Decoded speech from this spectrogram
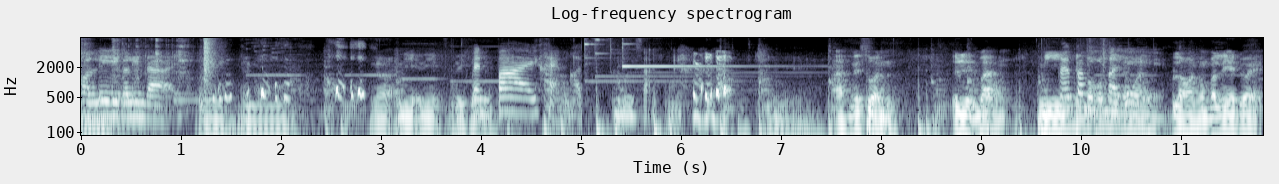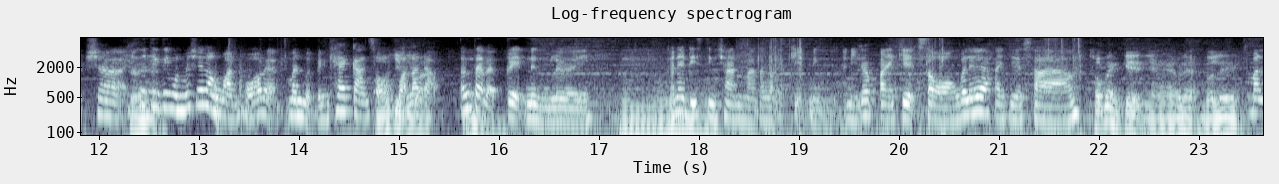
วอลเลย์ก็เล่นได้นี่อันนี้แล้วอันนี้อันนี้ได้แค่เป็นไหนป้ายแข่งค่ะมือสั่นอะในส่วน อื่นๆบ้าง มีแล้วเห็ก็นบอกว่ามีมีรางวัลบัลเล่ต์รางวัลของบัลเล่ต์ด้วย ใช่ใช่ไหมคือจริงๆ มันไม่ใช่รางวัลเพราะว่าแบบมันเหมือนเป็นแค่การสออ๋บอเกียรวัติดบัตรระดับตั้งแต่แบบเกรดหนึ่งเลยอืมก็ได้ distinction มาตั้งแต่เกรดหนึ่งอันนี้ก็ไปเกรดสองไปเรื่อยๆค่ะเกรดสามเขาแบ่งเกรดยังไงวะเนี่ยบัลเล่ต์มัน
